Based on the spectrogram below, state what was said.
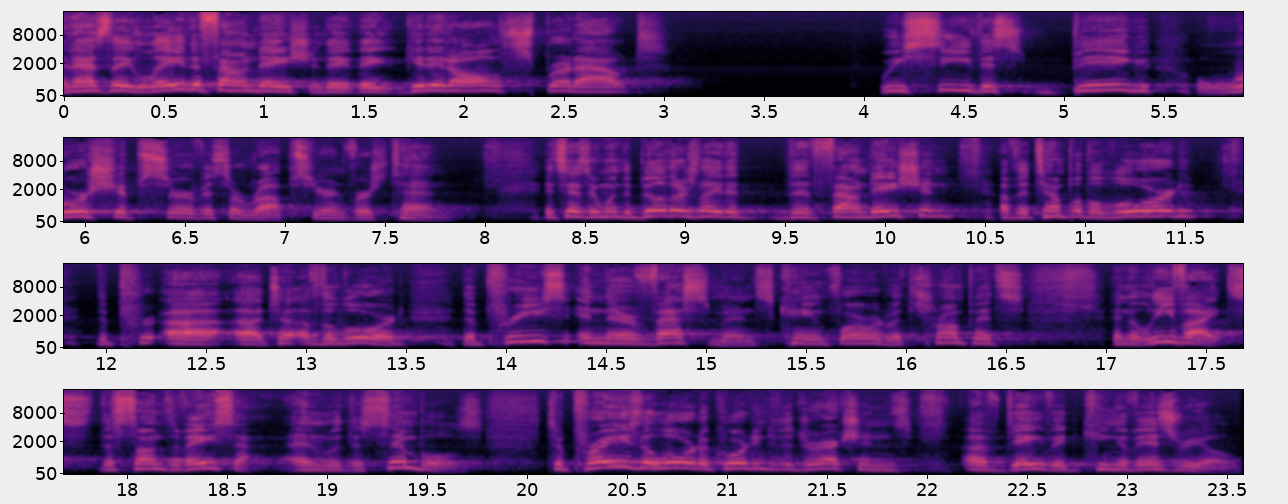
And as they lay the foundation, they, they get it all spread out we see this big worship service erupts here in verse 10. It says, "And when the builders laid the, the foundation of the temple, of the Lord, the, uh, uh, to, of the Lord, the priests in their vestments came forward with trumpets, and the Levites, the sons of Asaph, and with the cymbals, to praise the Lord according to the directions of David, king of Israel.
